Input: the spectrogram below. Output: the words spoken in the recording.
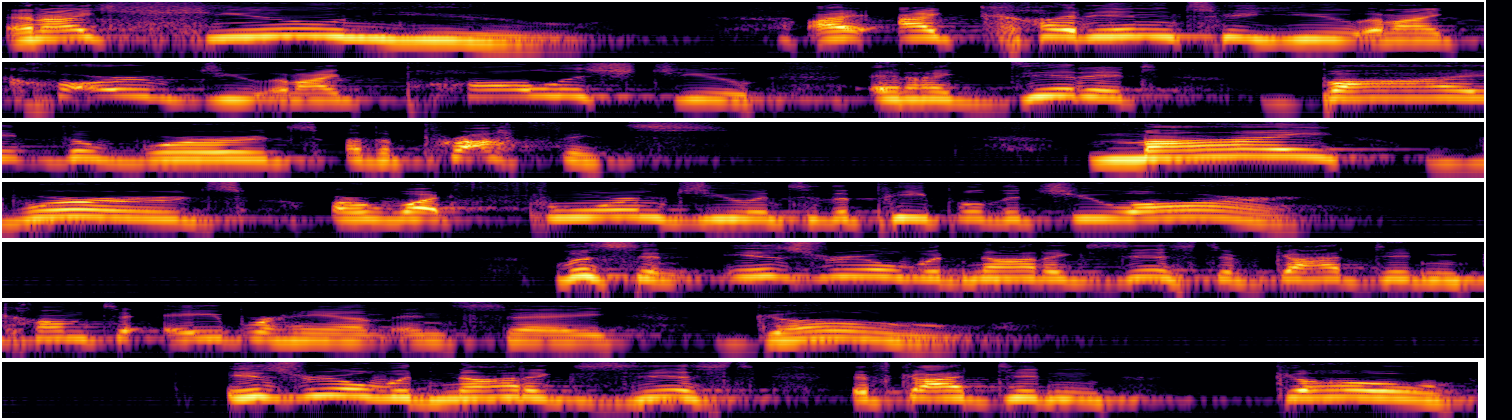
and I hewn you. I, I cut into you and I carved you and I polished you, and I did it by the words of the prophets. My words are what formed you into the people that you are. Listen, Israel would not exist if God didn't come to Abraham and say, Go. Israel would not exist if God didn't go,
